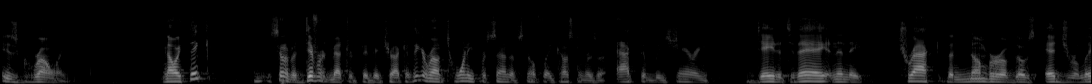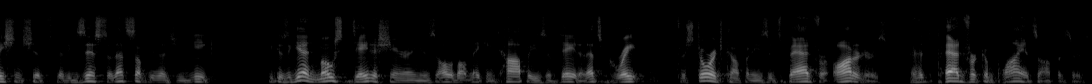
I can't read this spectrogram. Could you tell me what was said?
is growing. Now I think sort of a different metric that they track. I think around 20% of Snowflake customers are actively sharing data today, and then they track the number of those edge relationships that exist. So that's something that's unique. Because again, most data sharing is all about making copies of data. That's great for storage companies. It's bad for auditors, and it's bad for compliance officers.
